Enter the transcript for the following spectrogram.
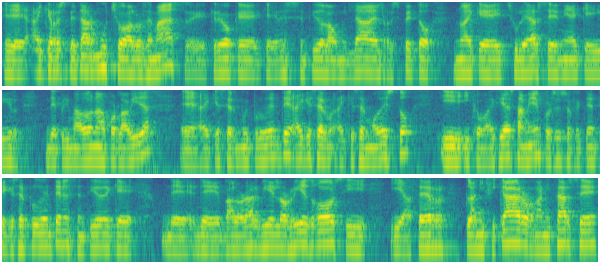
Eh, hay que respetar mucho a los demás, eh, creo que, en ese sentido la humildad, el respeto, no hay que chulearse ni hay que ir de primadona por la vida, eh, hay que ser muy prudente, hay que ser, hay que ser modesto y, como decías también, pues eso, efectivamente hay que ser prudente en el sentido de que de, valorar bien los riesgos y, y hacer planificar, organizarse,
